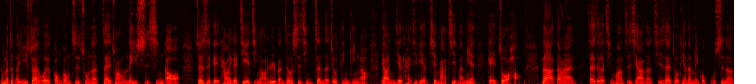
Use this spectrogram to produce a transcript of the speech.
那么整个预算为公共支出呢再创历史新高哦，这是给台湾一个借鉴哦。日本这个事情真的就钉钉哦，要迎接台积电，先把基本面给做好。那当然，在这个情况之下呢，其实，在昨天的美国股市呢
